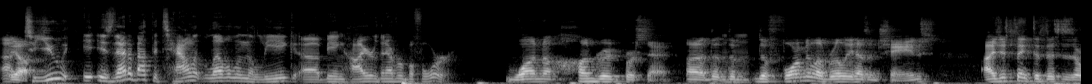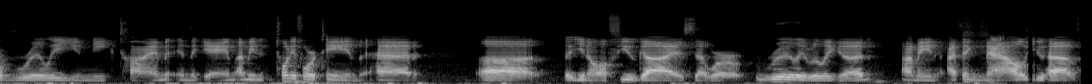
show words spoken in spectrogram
Uh, Yeah. To you, is that about the talent level in the league uh, being higher than ever before? One hundred percent. Uh, The the the formula really hasn't changed. I just think that this is a really unique time in the game. I mean, 2014 had, uh, Uh, you know, a few guys that were really really good. I mean, I think now you have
